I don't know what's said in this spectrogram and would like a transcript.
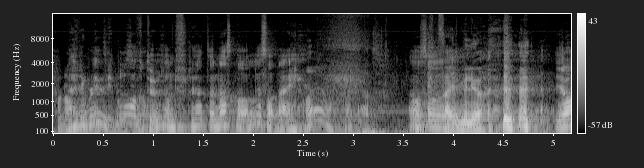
For Nei, Det ble jo ikke tilbudet noe av turen, fordi nesten alle sa nei. Ja. Altså, Feil miljø. Ja,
